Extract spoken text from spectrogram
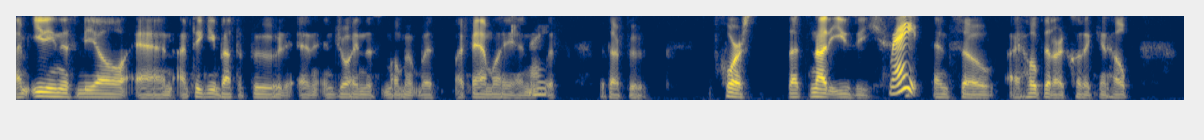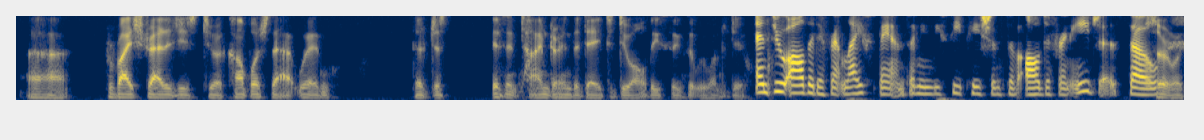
I'm eating this meal and I'm thinking about the food and enjoying this moment with my family and Right. with with our food. Of course, that's not easy, right and so I hope that our clinic can help. Uh, uh, provide strategies to accomplish that when they're just isn't time during the day to do all these things that we want to do. And through all the different lifespans. I mean, we see patients of all different ages. So, Certainly.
